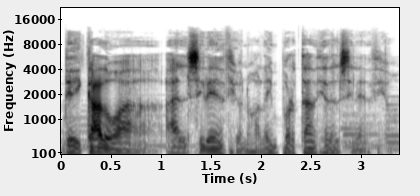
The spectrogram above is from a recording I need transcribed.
dedicado al silencio, ¿no? a la importancia del silencio.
